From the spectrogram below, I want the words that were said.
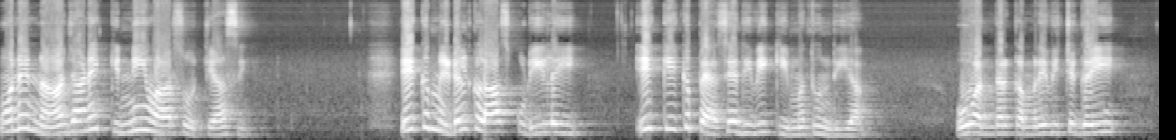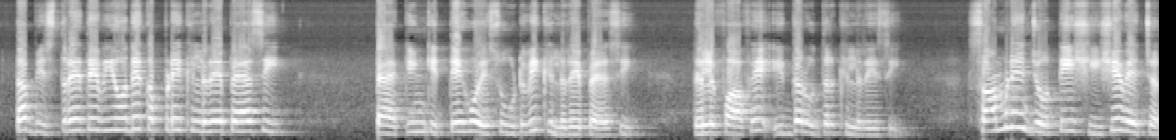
ਉਹਨੇ ਨਾ ਜਾਣੇ ਕਿੰਨੀ ਵਾਰ ਸੋਚਿਆ ਸੀ। ਇੱਕ ਮਿਡਲ ਕਲਾਸ ਕੁੜੀ ਲਈ ਇੱਕ ਇੱਕ ਪੈਸੇ ਦੀ ਵੀ ਕੀਮਤ ਹੁੰਦੀ ਆ। ਉਹ ਅੰਦਰ ਕਮਰੇ ਵਿੱਚ ਗਈ ਤਾਂ ਬਿਸਤਰੇ ਤੇ ਵੀ ਉਹਦੇ ਕੱਪੜੇ ਖਿਲਰੇ ਪਏ ਸੀ। ਪੈਕਿੰਗ ਕੀਤੇ ਹੋਏ ਸੂਟ ਵੀ ਖਿਲਰੇ ਪਏ ਸੀ ਤੇ ਲਿਫਾਫੇ ਇੱਧਰ ਉੱਧਰ ਖਿਲਰੇ ਸੀ। ਸਾਹਮਣੇ ਜੋਤੀ ਸ਼ੀਸ਼ੇ ਵਿੱਚ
